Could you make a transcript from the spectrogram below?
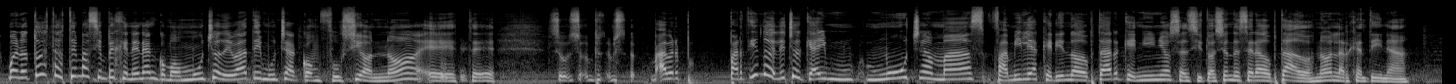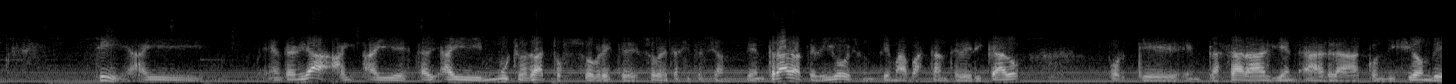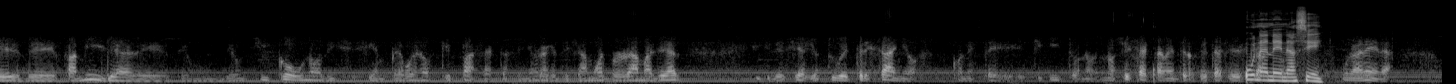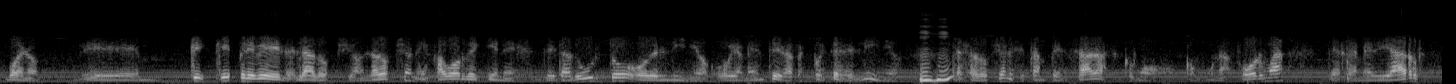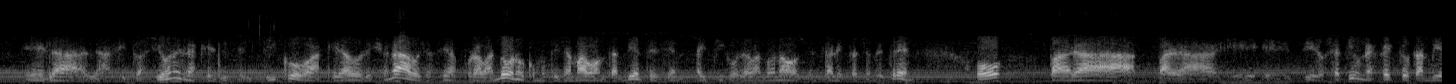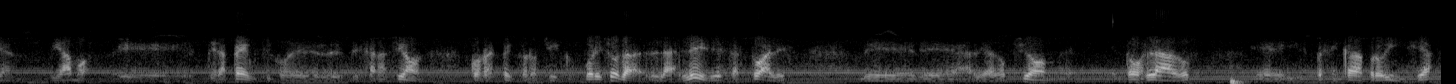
Bueno, todos estos temas siempre generan como mucho debate y mucha confusión, ¿no? Este, a ver, partiendo del hecho de que hay muchas más familias queriendo adoptar que niños en situación de ser adoptados, ¿no? En la Argentina. Sí, hay, en realidad hay, hay, hay muchos datos sobre, este, sobre esta situación. De entrada, te digo, es un tema bastante delicado porque emplazar a alguien a la condición de, de familia de, de un, de un chico, uno dice siempre, bueno, ¿qué pasa? Esta señora que te llamó al programa ayer y que decía, yo estuve tres años con este chiquito, no, no sé exactamente los detalles del Una caso. nena, sí. una nena. Bueno, eh, ¿qué, qué prevé la adopción? La adopción en favor de quién es, del adulto o del niño. Obviamente la respuesta es del niño. Las adopciones están pensadas como, como una forma de remediar eh, la, situación en la que el, chico ha quedado lesionado, ya sea por abandono, como te llamaban también, te decían hay chicos abandonados en tal estación de tren, o para, para eh, eh, o sea, tiene un efecto también, digamos, eh, terapéutico, de, sanación con respecto a los chicos. Por eso la- las leyes actuales de, adopción en, todos lados, y después en cada provincia,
